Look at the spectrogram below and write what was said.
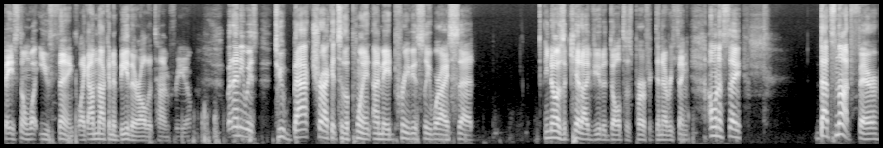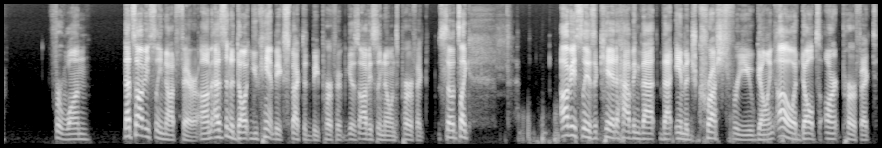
based on what you think. Like I'm not going to be there all the time for you. But anyways, to backtrack it to the point I made previously where I said, you know, as a kid I viewed adults as perfect and everything. I want to say that's not fair for one. That's obviously not fair. Um as an adult you can't be expected to be perfect because obviously no one's perfect. So it's like obviously as a kid having that that image crushed for you going, "Oh, adults aren't perfect."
